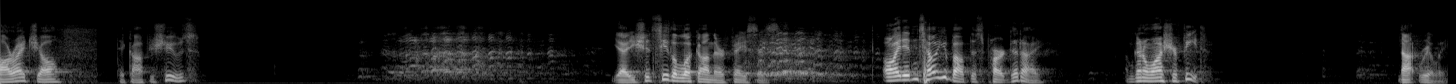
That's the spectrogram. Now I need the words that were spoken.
All right, y'all, take off your shoes. yeah, you should see the look on their faces. Oh, I didn't tell you about this part, did I? I'm going to wash your feet. Not really.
